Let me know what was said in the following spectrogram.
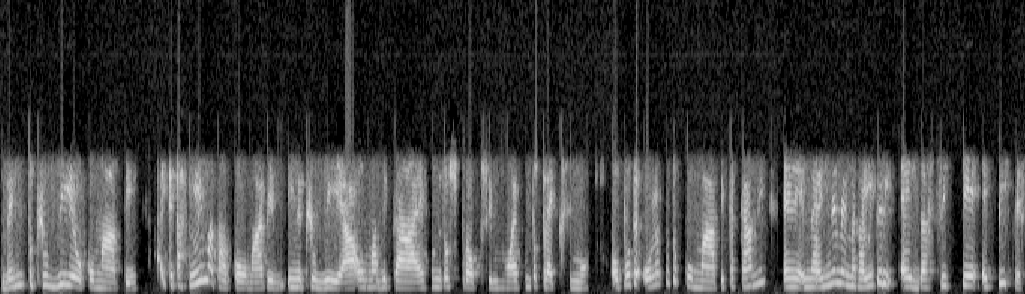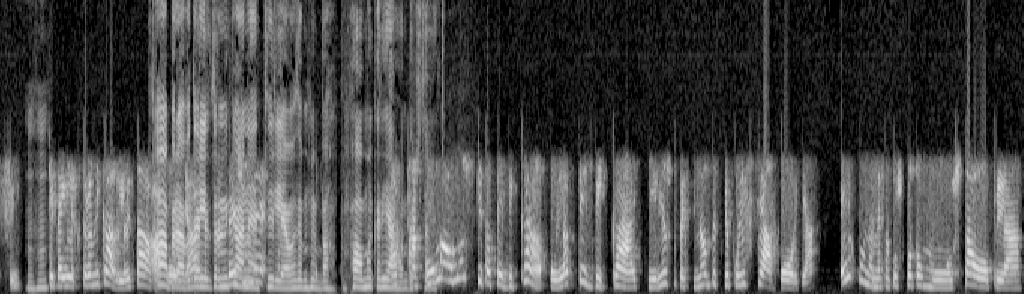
μπαίνει το πιο βίαιο κομμάτι και τα αθλήματα ακόμα είναι πιο βία, ομαδικά, έχουν το σπρώξιμο, έχουν το τρέξιμο. Οπότε όλο αυτό το κομμάτι θα κάνει ε, να είναι με μεγαλύτερη ένταση και επιθεση Και τα ηλεκτρονικά, δηλαδή τα. Α, μπράβο, τα ηλεκτρονικά, ναι, τι λέω, δεν μην πάω μακριά. Α, ακόμα όμως και τα παιδικά. Πολλά παιδικά, κυρίως που απευθυνόνται πιο πολύ σε αγόρια, έχουν μέσα τους ποτομού, τα όπλα.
